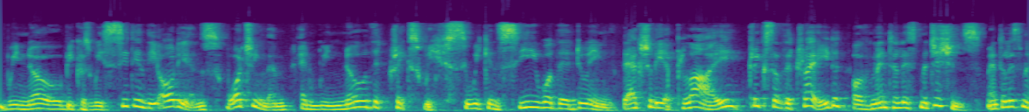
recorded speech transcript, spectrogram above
we know because we sit in the audience watching them and we know the tricks. We, we can see what they're doing. They actually apply tricks of the trade of mentalist magicians. Mentalist magicians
